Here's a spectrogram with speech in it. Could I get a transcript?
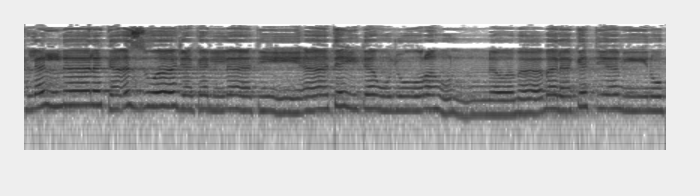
أحللنا لك أزواجك اللاتي آتيت أجورهن وما ملكت يمينك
